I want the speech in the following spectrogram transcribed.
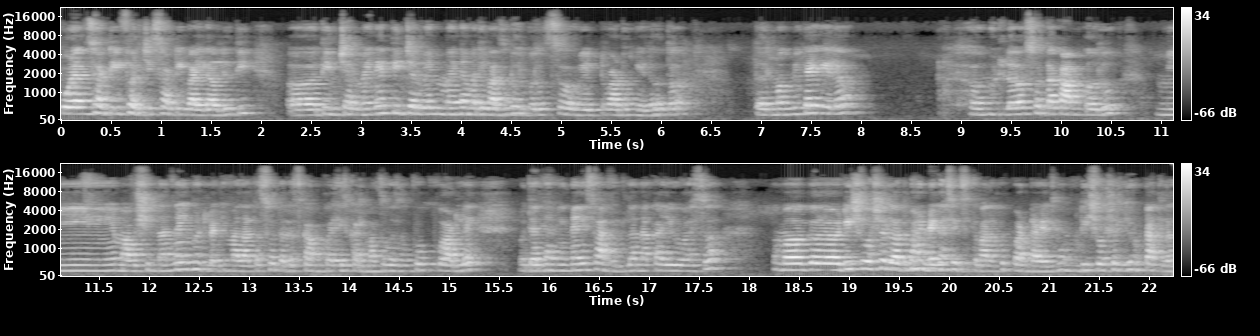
पोळ्यांसाठी फरचीसाठी बाई लावली होती. तीन चार महिने तीन चार महिन्यामध्ये माझं भरपूरच वेट वाढून गेलं होतं. तर मग मी काय केलं? म्हटलं स्वतः काम करू. मी मावशींना नाही म्हटलं की मला आता स्वतःच काम करायचं कारण माझं वजन खूप वाढलंय. मग त्यांना मी नाही सांगितलं नका येऊ असं. मग डिशवॉशरला भांडे घासायचं तर मला खूप कंटाळ येतो. मग डिशवॉशर घेऊन टाकलं.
